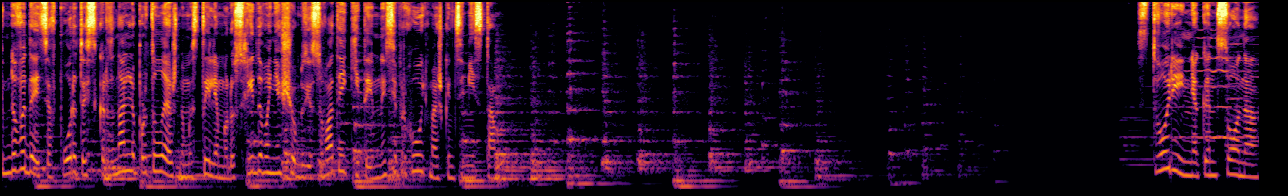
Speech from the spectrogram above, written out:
Їм доведеться впоратись з кардинально протилежними стилями розслідування, щоб з'ясувати, які таємниці приховують мешканці міста. Створіння Кенсона.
